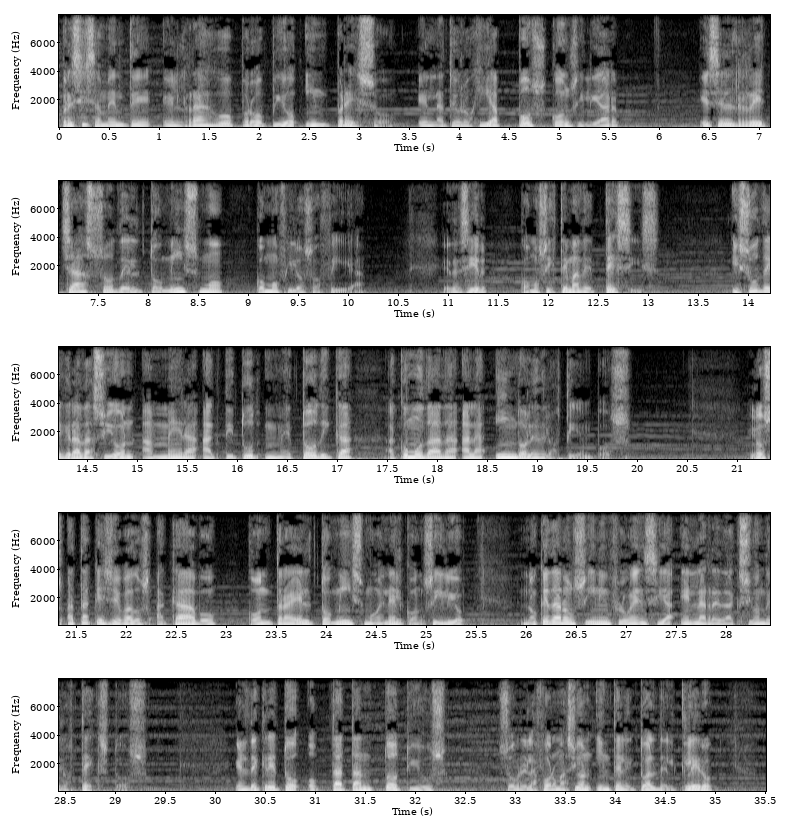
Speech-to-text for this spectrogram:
Precisamente el rasgo propio impreso en la teología postconciliar es el rechazo del tomismo como filosofía, es decir, como sistema de tesis, y su degradación a mera actitud metódica acomodada a la índole de los tiempos. Los ataques llevados a cabo contra el tomismo en el concilio no quedaron sin influencia en la redacción de los textos el decreto Optatan Totius sobre la formación intelectual del clero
